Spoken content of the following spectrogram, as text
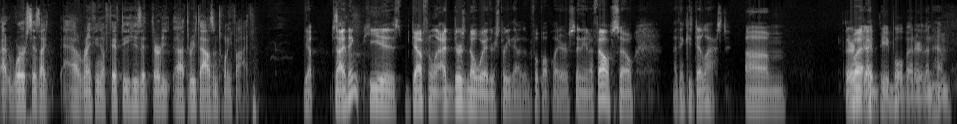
at worst is like a ranking of fifty. He's at thirty uh, three thousand twenty five. Yep. So I think he is definitely. I, there's no way there's three thousand football players in the NFL. So I think he's dead last. Um, There are But I- dead people better than him.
